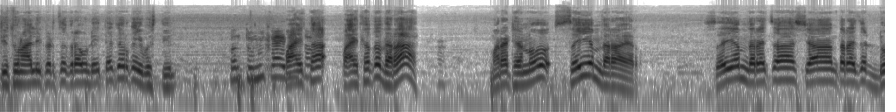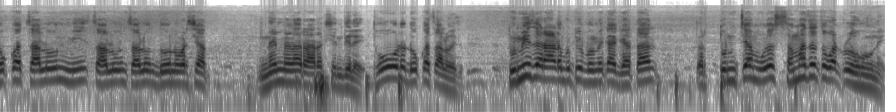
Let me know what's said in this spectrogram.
तिथून अलीकडचं ग्राउंड आहे त्याच्यावर काही बसतील? पण तुम्ही काय पायथा पायथा तर धरा. मराठ्यानो संयम धरा यार. संयम धरायचा शांत राहायचं. डोकं चालून मी चालून चालून दोन वर्षात नाही मिळणार आरक्षण दिलंय. थोडं डोकं चालवायचं. तुम्ही जर आडमुठी भूमिका घेताल तर तुमच्यामुळं समाजाचं वाटलं होऊ नये.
